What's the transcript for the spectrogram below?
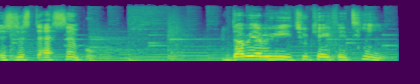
It's just that simple. WWE 2K15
